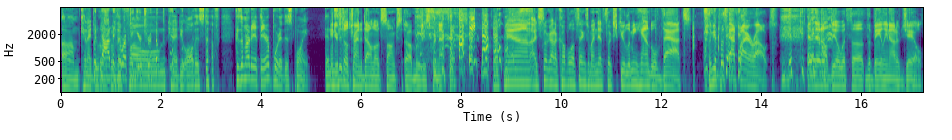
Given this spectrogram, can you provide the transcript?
Um, can I do But it not over the interrupting your trip. phone? Can I do all this stuff? Because I'm already at the airport at this point, And you're still trying to download songs, uh, movies for Netflix. Like, man, I still got a couple of things on my Netflix queue. Let me handle that. Let me put that fire out, and then I'll deal with the the bailing out of jail.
